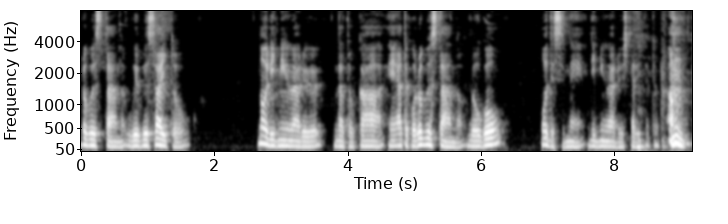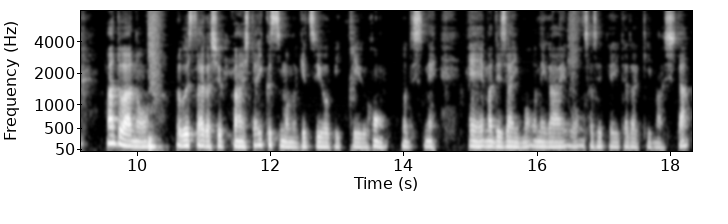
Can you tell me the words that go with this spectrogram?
ロブスターのウェブサイトのリニューアルだとか、えーあとこうロブスターのロゴをですね、リニューアルしたりだとか、あとはあの、ロブスターが出版したいくつもの月曜日っていう本のですね、えーまあ、デザインもお願いをさせていただきました。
